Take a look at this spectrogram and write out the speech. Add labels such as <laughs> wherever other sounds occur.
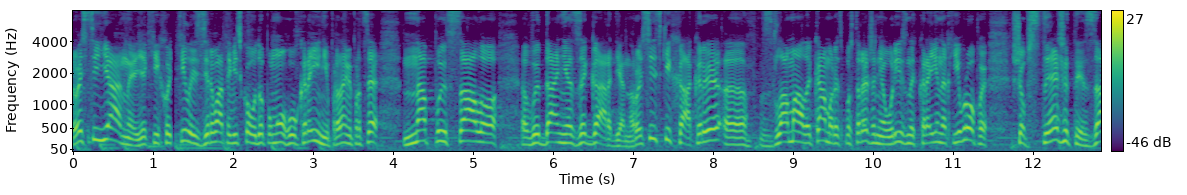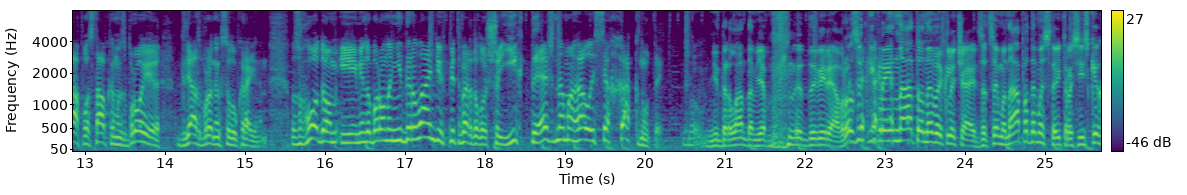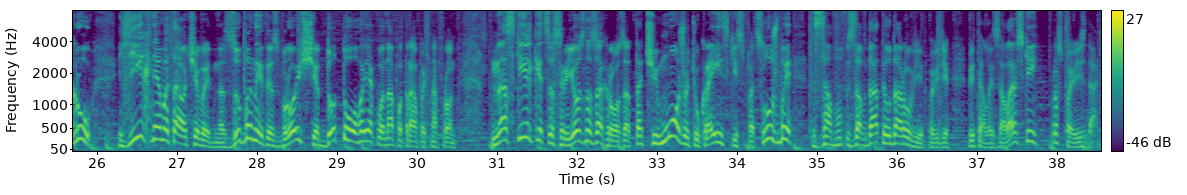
Росіяни, які хотіли зірвати військову допомогу Україні, принаймні про це написало видання The Guardian. Російські хакери е, зламали камери спостереження у різних країнах Європи, щоб стежити за поставками зброї для збройних сил України. Згодом і Міноборони Нідерландів підтвердило, що їх теж намагалися хакнути. Ну, Нідерландам я б <laughs> не довіряв. Розвідки країн НАТО не виключають. За цими нападами стоїть російське ГРУ. Їхня мета очевидна зупинити зброю ще до того, як вона потрапить на фронт. Наскільки це серйозна загроза, та чи можуть українські спецслужби зав- завдати удару у відповіді? Віталій Залевський розповість далі.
